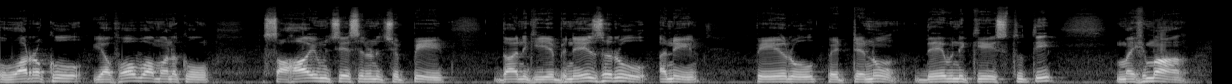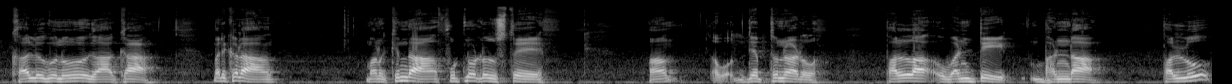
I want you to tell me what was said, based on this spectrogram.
వరకు యహోవా మనకు సహాయం చేసినని చెప్పి దానికి ఎబినేజరు అని పేరు పెట్టెను. దేవునికి స్థుతి మహిమ కలుగును గాక. మరి ఇక్కడ మన కింద ఫుట్ నోట్ చూస్తే చెప్తున్నాడు పళ్ళ వంటి బండ పళ్ళు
